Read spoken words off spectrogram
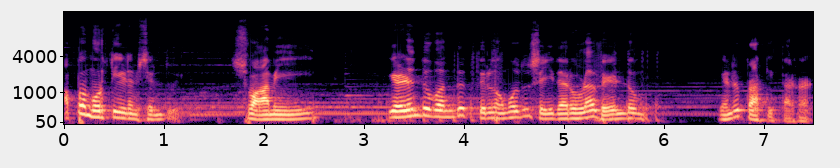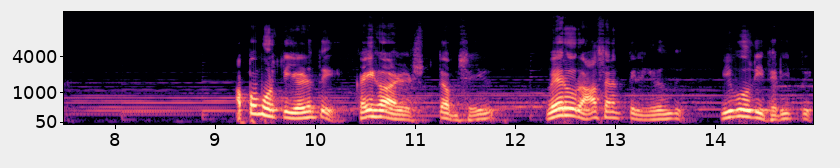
அப்பமூர்த்தியிடம் சென்று சுவாமி எழுந்து வந்து திருவமுது செய்தருள வேண்டும் என்று பிரார்த்தித்தார்கள். அப்பமூர்த்தி எழுந்து கைகால் சுத்தம் செய்து வேறொரு ஆசனத்தில் இருந்து விபூதி தெரித்து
